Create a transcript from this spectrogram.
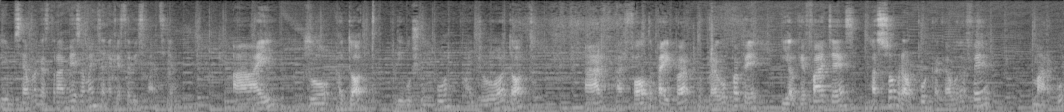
i em sembla que estarà més o menys en aquesta distància. I draw a dot, dibuixo un punt, I draw a dot, and I fold the paper, doblego el paper, i el que faig és, a sobre el punt que acabo de fer, marco.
